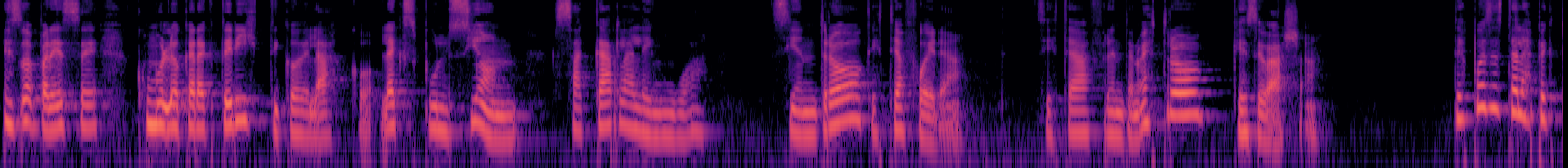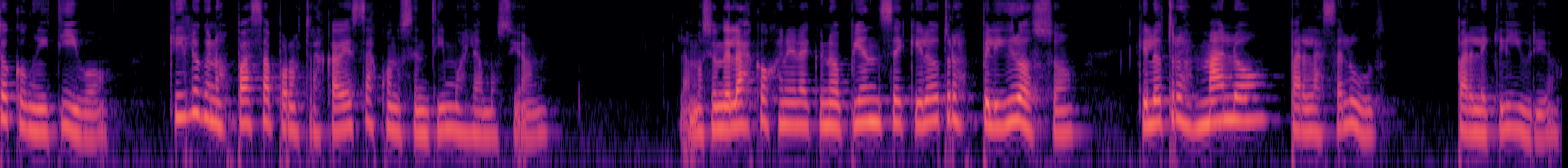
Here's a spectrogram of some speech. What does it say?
Eso aparece como lo característico del asco, la expulsión, sacar la lengua. Si entró, que esté afuera. Si está frente a nuestro, que se vaya. Después está el aspecto cognitivo, ¿Qué es lo que nos pasa por nuestras cabezas cuando sentimos la emoción? La emoción del asco genera que uno piense que el otro es peligroso, que el otro es malo para la salud, para el equilibrio,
